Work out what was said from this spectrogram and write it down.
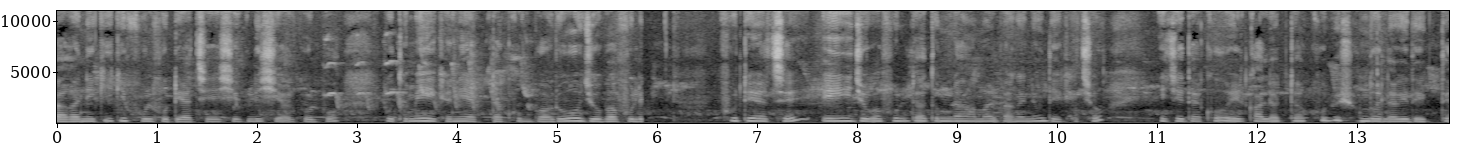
বাগানে কি কি ফুল ফুটে আছে সেগুলি শেয়ার করব। প্রথমেই এখানে একটা খুব বড় জবা ফুলে ফুটে আছে। এই জবা ফুলটা তোমরা আমার বাগানেও দেখেছ। এই যে দেখো, এর কালারটা খুবই সুন্দর লাগে দেখতে।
